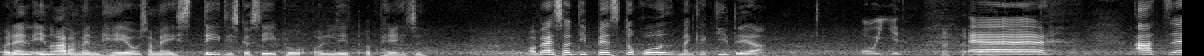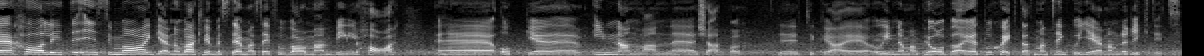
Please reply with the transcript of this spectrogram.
Hvordan indretter man en have, som er æstetisk at se på og let at passe? Og hvad er så de bedste råd, man kan give der? Oj. eh, att eh, ha lite is i magen och verkligen bestämma sig för vad man vill ha. Eh, och eh, innan man eh, köper. Det tycker jag är, och innan man påbörjar ett projekt, att man tänker igenom det riktigt.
